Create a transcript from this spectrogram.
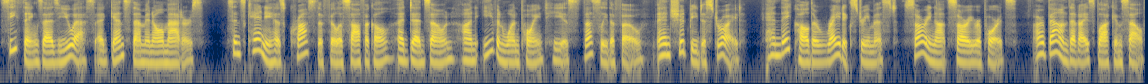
see things as U.S. against them in all matters. Since Kanye has crossed the philosophical, a dead zone, on even one point he is thusly the foe, and should be destroyed. And they call the right extremist, sorry not sorry reports, are bound that Ice Block himself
